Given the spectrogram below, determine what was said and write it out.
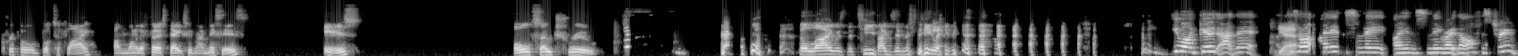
crippled butterfly on one of the first dates with my missus is also true. the lie was the tea bags in the ceiling. you are good at that. Yeah. I, I instantly, I instantly wrote that off as true.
